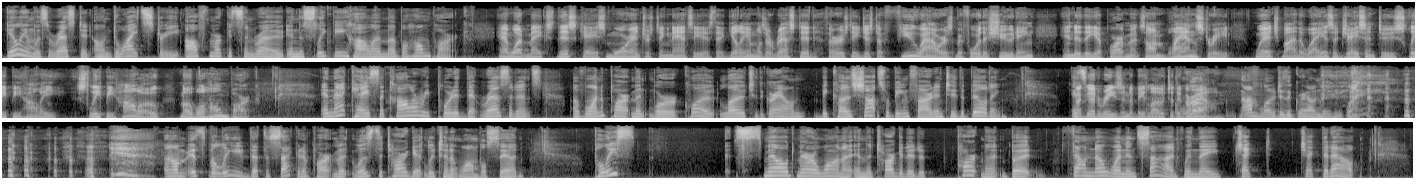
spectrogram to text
Gilliam was arrested on Dwight Street off Murchison Road in the Sleepy Hollow Mobile Home Park. And what makes this case more interesting, Nancy, is that Gilliam was arrested Thursday just a few hours before the shooting into the apartments on Bland Street, which, by the way, is adjacent to Sleepy, Holly, Sleepy Hollow Mobile Home Park. In that case, the caller reported that residents of one apartment were, quote, low to the ground because shots were being fired into the building. It's, a good reason to be low to the well, ground. I'm low to the ground anyway. um, it's believed that the second apartment was the target, Lieutenant Womble said. Police smelled marijuana in the targeted apartment, but found no one inside when they checked checked it out.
